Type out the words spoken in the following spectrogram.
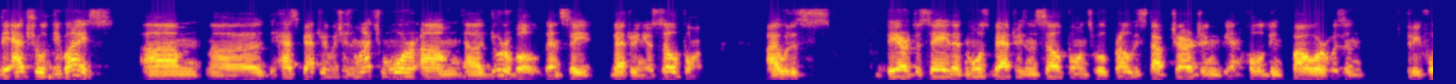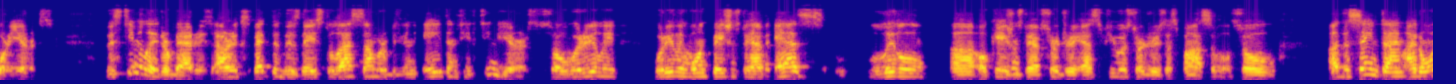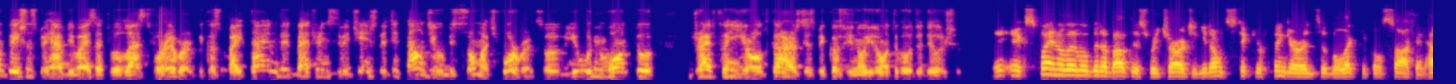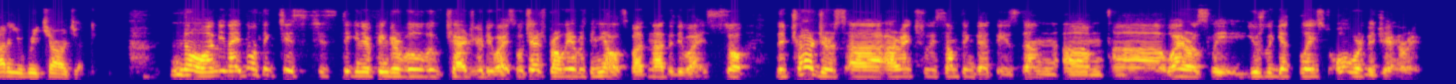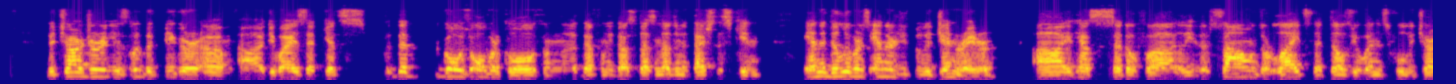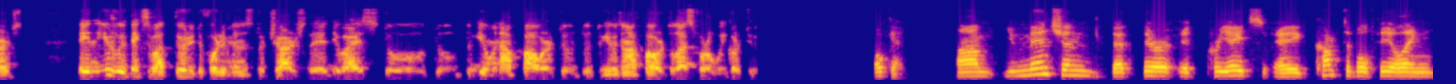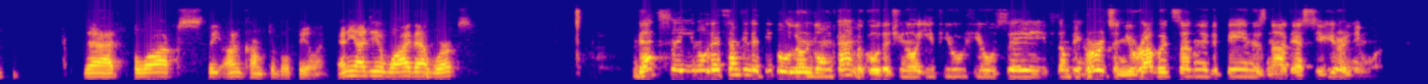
The actual device um, uh, has battery which is much more um, uh, durable than say battery in your cell phone. I would dare to say that most batteries in cell phones will probably stop charging and holding power within three, four years. The stimulator batteries are expected these days to last somewhere between eight and 15 years. So we really, we really want patients to have as little uh, occasions to have surgery, as few surgeries as possible. So at the same time, I don't want patients to have device that will last forever because by the time the battery needs to be changed, the technology will be so much forward. So you wouldn't want to drive 20 year old cars just because you know you don't want to go to the dealership. Explain a little bit about this recharging. You don't stick your finger into the electrical socket. How do you recharge it? No, I mean, I don't think just, just sticking your finger will, will charge your device. Will charge probably everything else, but not the device. So the chargers uh, are actually something that is done um, uh, wirelessly, usually get placed over the generator. The charger is a little bit bigger um, uh, device that gets that goes over clothes and uh, definitely does does not even touch the skin, and it delivers energy to the generator Uh, it has a set of uh, either sounds or lights that tells you when it's fully charged. It usually takes about 30 to 40 minutes to charge the device to, to, to give enough power to, to, to give it enough power to last for a week or two. Okay. Um, you mentioned that there it creates a comfortable feeling that blocks the uncomfortable feeling. Any idea why that works? That's uh, you know that's something that people learned a long time ago. That you know if you if you say if something hurts and you rub it, suddenly the pain is not as severe anymore.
